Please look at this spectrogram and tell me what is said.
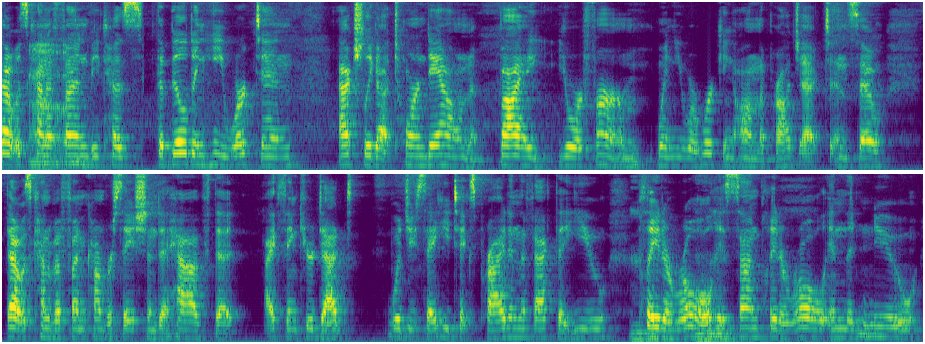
That was kind of um, fun because the building he worked in actually got torn down by your firm when you were working on the project. And so that was kind of a fun conversation to have that I think your dad would you say he takes pride in the fact that you mm-hmm. played a role, mm-hmm. his son played a role in the new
